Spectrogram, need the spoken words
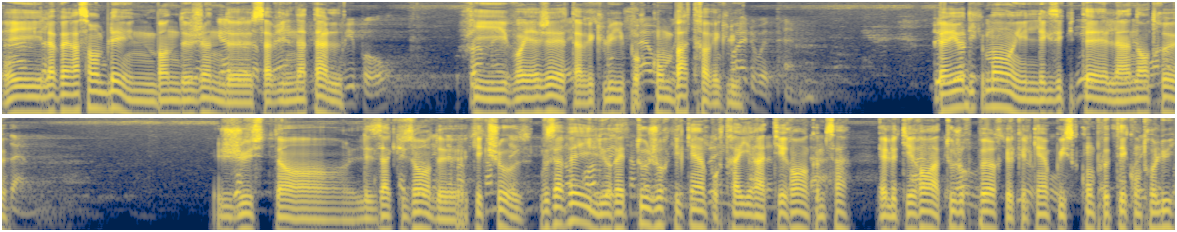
Et il avait rassemblé une bande de jeunes de sa ville natale qui voyageaient avec lui pour combattre avec lui. Périodiquement, il exécutait l'un d'entre eux, juste en les accusant de quelque chose. Vous savez, il y aurait toujours quelqu'un pour trahir un tyran comme ça. Et le tyran a toujours peur que quelqu'un puisse comploter contre lui.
